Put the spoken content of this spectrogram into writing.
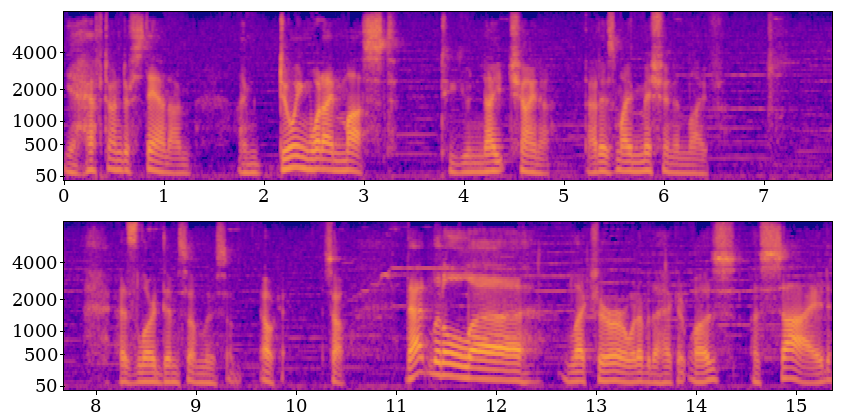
you have to understand I'm I'm doing what I must to unite China. That is my mission in life. As Lord Dimsum Lusum. Okay, so that little uh, lecture or whatever the heck it was aside,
